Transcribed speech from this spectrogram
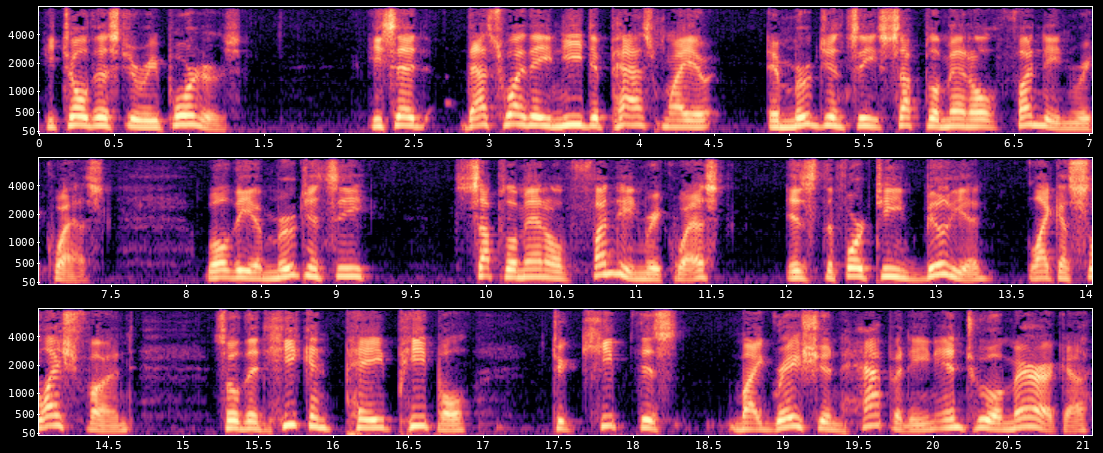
He told this to reporters. He said, that's why they need to pass my emergency supplemental funding request. Well, the emergency supplemental funding request is the 14 billion, like a slush fund, so that he can pay people to keep this migration happening into America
